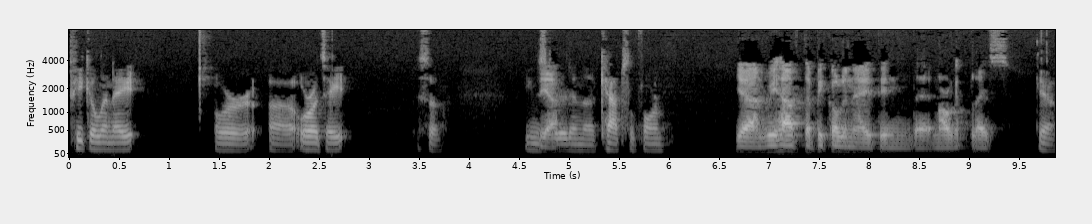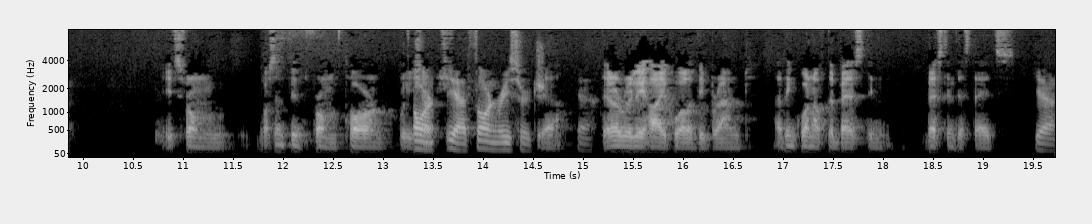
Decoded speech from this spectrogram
picolinate or uh, orotate. So you can Yeah. get it in the capsule form. Yeah, and we have the picolinate in the marketplace. Yeah, It's from, wasn't it from Thorne Research? Thorne. Yeah, Thorne Research. Yeah. yeah, They're a really high quality brand. I think one of the best in best in the states. yeah.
